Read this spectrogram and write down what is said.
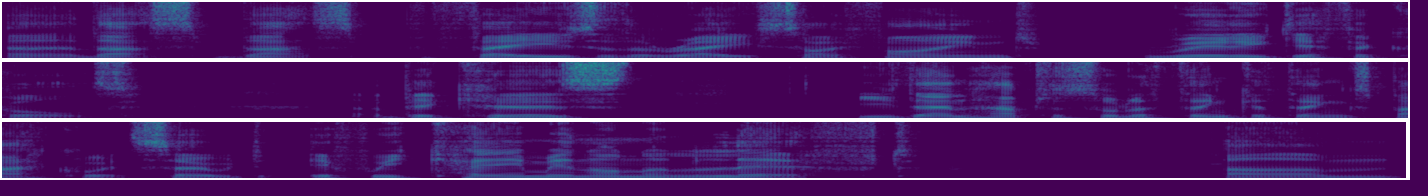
uh, that's that's phase of the race I find really difficult uh, because you then have to sort of think of things backwards. So if we came in on a lift, um,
